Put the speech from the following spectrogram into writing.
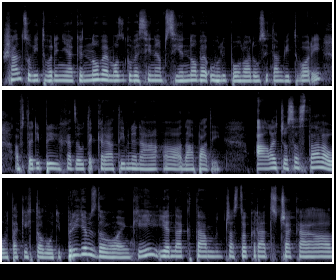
šancu vytvoriť nejaké nové mozgové synapsie, nové uhly pohľadu si tam vytvorí a vtedy prichádzajú tie kreatívne nápady. Ale čo sa stáva u takýchto ľudí? Prídem z dovolenky, jednak tam častokrát čaká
